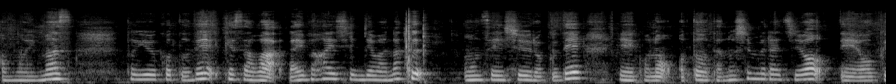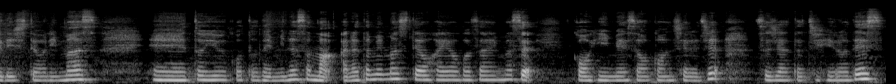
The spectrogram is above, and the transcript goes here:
思います。ということで、今朝はライブ配信ではなく、音声収録で、えこの音を楽しむラジオを、えお送りしております。えーということで皆様改めましておはようございます。コーヒー瞑想コンシェルジュ、スジャータチヒロです。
